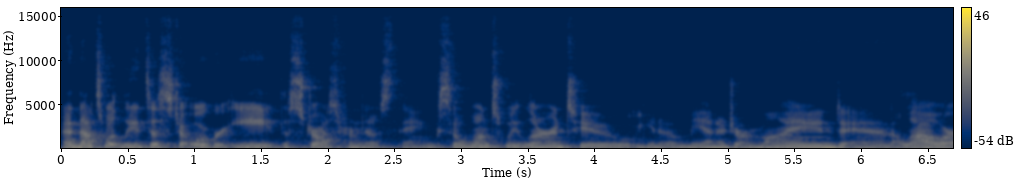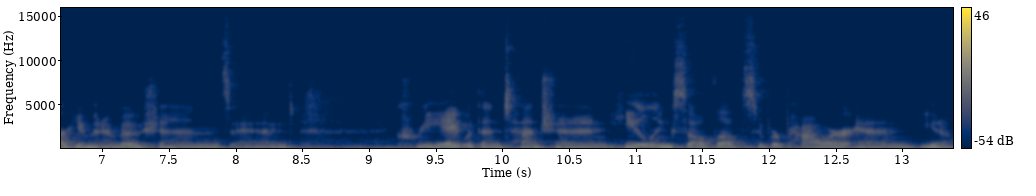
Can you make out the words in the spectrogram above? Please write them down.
And that's what leads us to overeat, the stress from those things. So once we learn to, you know, manage our mind and allow our human emotions and create with intention, healing self-love superpower and, you know,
